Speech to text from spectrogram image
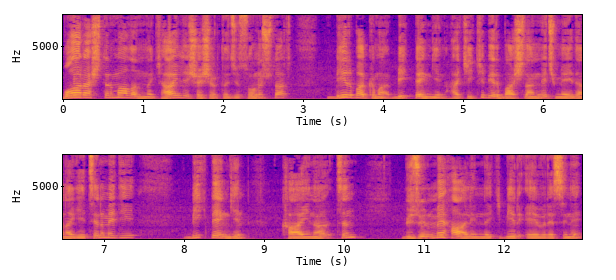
Bu araştırma alanındaki hayli şaşırtıcı sonuçlar bir bakıma Big Bang'in hakiki bir başlangıç meydana getirmediği, Big Bang'in kainatın büzülme halindeki bir evresini,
